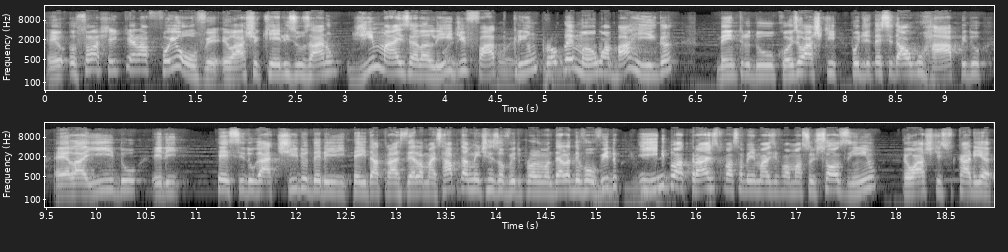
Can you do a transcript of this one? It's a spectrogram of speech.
eu, eu só achei que ela foi over. Eu acho que eles usaram demais ela ali Foi, e, de fato, foi, cria um problemão, uma barriga dentro do coisa. Eu acho que podia ter sido algo rápido, ela ido, ele ter sido o gatilho dele ter ido atrás dela, mas rapidamente resolvido o problema dela, devolvido Uhum. e ido atrás pra saber mais informações sozinho. Eu acho que isso ficaria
